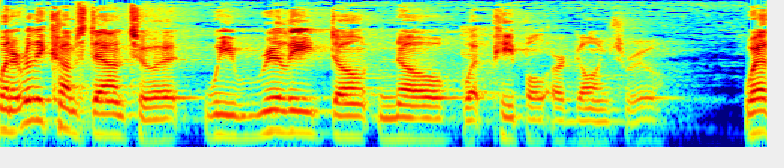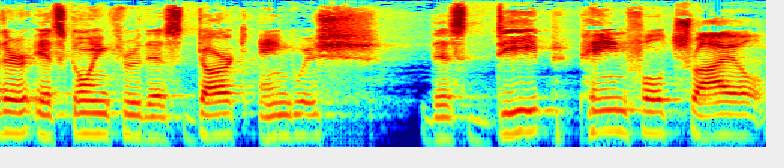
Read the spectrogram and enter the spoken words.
when it really comes down to it, we really don't know what people are going through. Whether it's going through this dark anguish, this deep, painful trial.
